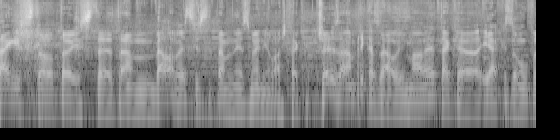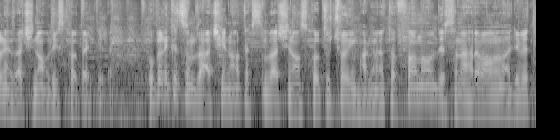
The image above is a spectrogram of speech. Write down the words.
takisto to isté. Tam, veľa vecí sa tam nezmenilo až tak. Čo je napríklad zaujímavé, tak eh, ja keď som úplne začínal diskotéky, tak úplne keď som začínal, tak som začínal s kotúčovým magnetofónom, kde sa nahrávalo na 19,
